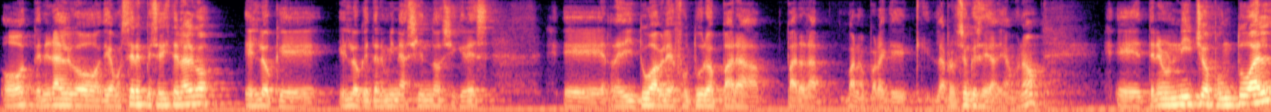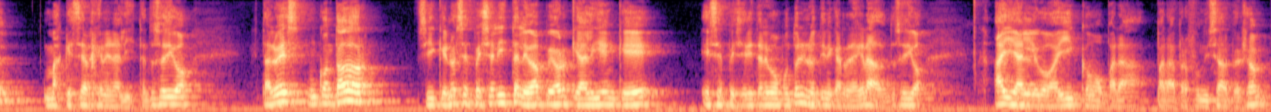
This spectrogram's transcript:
o tener algo, digamos, ser especialista en algo es lo que, es lo que termina siendo, si querés, redituable a futuro para, para, la, bueno, para que, la profesión que sea, digamos, ¿no? tener un nicho puntual más que ser generalista. Entonces digo, tal vez un contador, sí, que no es especialista, le va peor que alguien que es especialista en algo puntual y no tiene carrera de grado. Entonces digo, hay algo ahí como para, profundizar, pero yo,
